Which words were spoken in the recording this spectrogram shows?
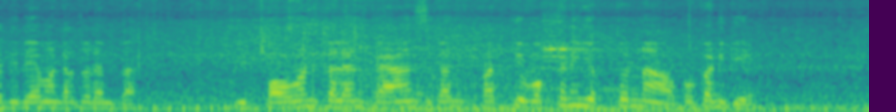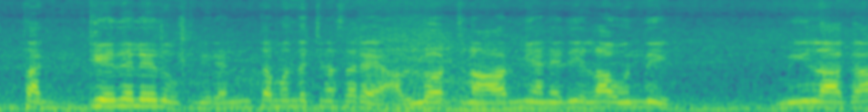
అది ఇదేమంటారు చూడంత ఈ పవన్ కళ్యాణ్ ఫ్యాన్స్ కానీ ప్రతి ఒక్కరిని చెప్తున్నా ఒక్కొక్కరికి తగ్గేదే లేదు. మీరు ఎంతమంది వచ్చినా సరే అల్లు అర్జున్ ఆర్మీ అనేది ఇలా ఉంది. మీలాగా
